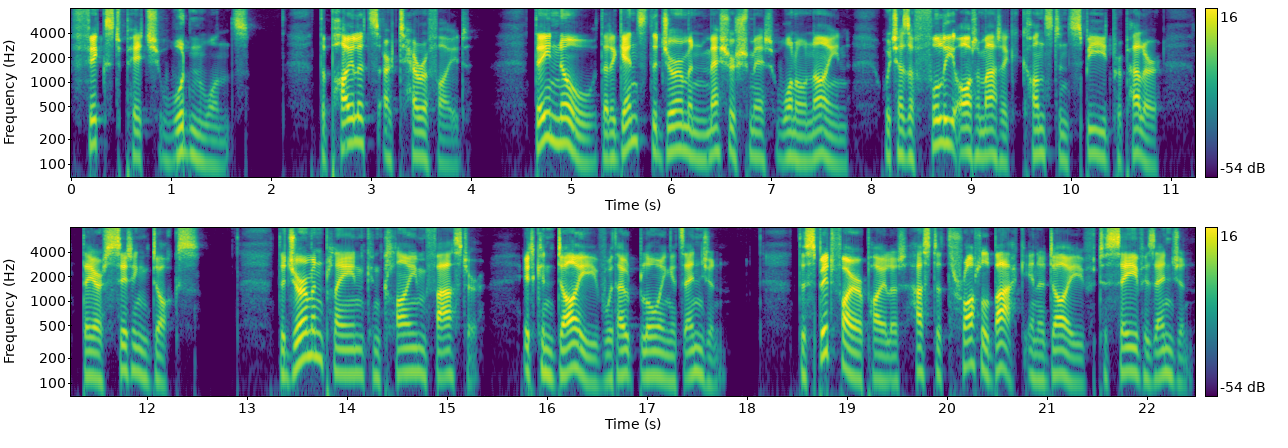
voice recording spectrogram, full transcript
fixed pitch wooden ones. The pilots are terrified. They know that against the German Messerschmitt 109, which has a fully automatic constant speed propeller, they are sitting ducks. The German plane can climb faster. It can dive without blowing its engine. The Spitfire pilot has to throttle back in a dive to save his engine,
